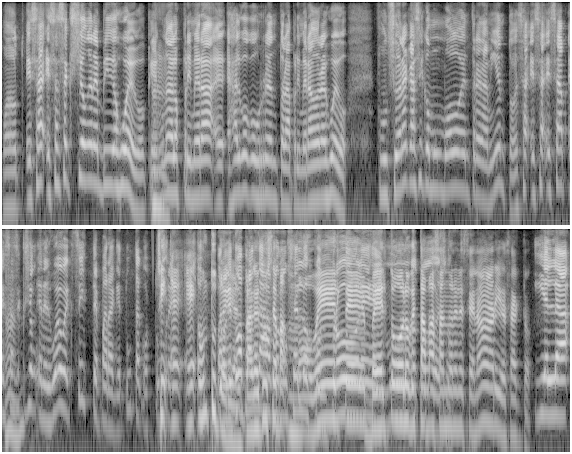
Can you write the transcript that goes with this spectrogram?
Cuando esa, esa sección en el videojuego, que es una de las primeras, eh, es algo que ocurre dentro de la primera hora del juego, funciona casi como un modo de entrenamiento. Esa, esa, esa, esa sección en el juego existe para que tú te Sí, acostumbres. es, es un tutorial tú para que tú, a sepas moverte, ver todo lo que está pasando en el escenario, exacto. Y en la,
